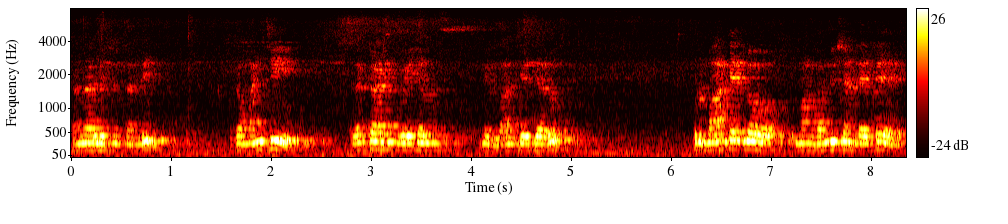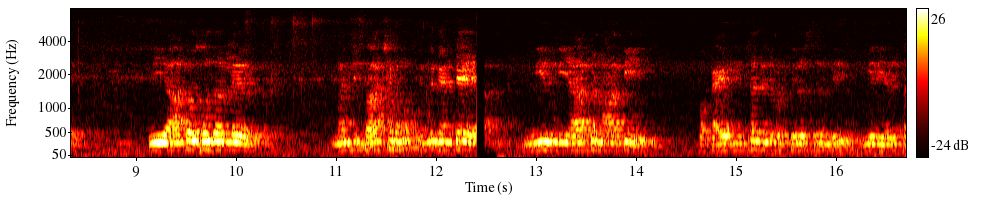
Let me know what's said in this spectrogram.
కంగ్రాచులేషన్స్ అండి. ఒక మంచి ఎలక్ట్రానిక్ వెహికల్ మీరు లాంచ్ చేశారు. ఇప్పుడు మార్కెట్లో మనం గమనించినట్లయితే ఈ ఆటో సోదరులే మంచి సాక్ష్యము. ఎందుకంటే మీరు మీ ఆటోను ఆపి ఒక ఐదు నిమిషాలు నిలబడి తెలుస్తుంది. మీరు ఎంత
